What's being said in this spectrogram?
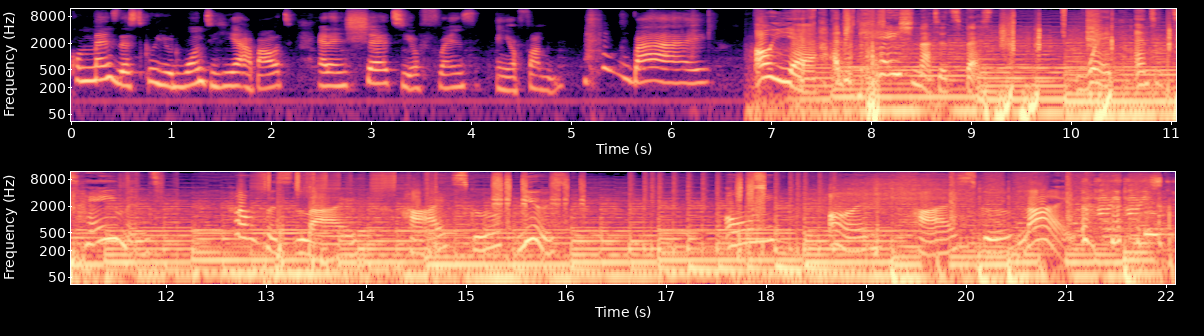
Comment the school you'd want to hear about and then share to your friends and your family. Bye. Oh yeah, education at its best. Entertainment, campus life, high school news. Only on High School Live.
